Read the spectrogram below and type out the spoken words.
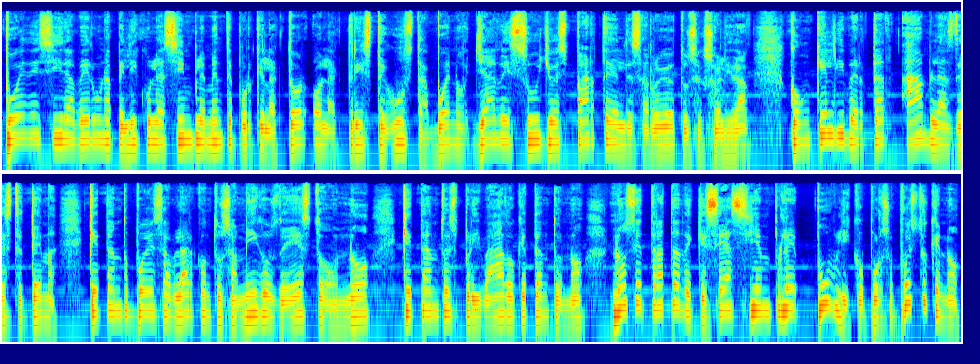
Puedes ir a ver una película simplemente porque el actor o la actriz te gusta. Bueno, ya de suyo es parte del desarrollo de tu sexualidad. ¿Con qué libertad hablas de este tema? ¿Qué tanto puedes hablar con tus amigos de esto o no? ¿Qué tanto es privado? ¿Qué tanto no? No se trata de que sea siempre público, por supuesto que no.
